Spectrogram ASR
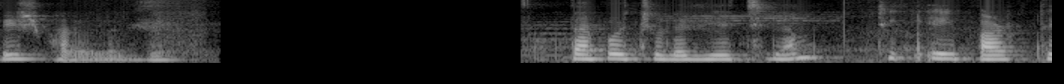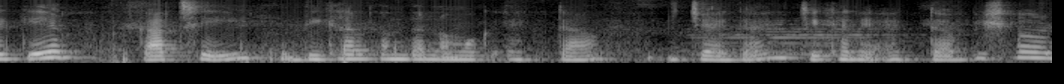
বেশ ভালো লাগবে। তারপর চলে গিয়েছিলাম ঠিক এই পার্ক থেকে কাছেই দীঘার কান্দা নামক একটা জায়গায়, যেখানে একটা বিশাল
